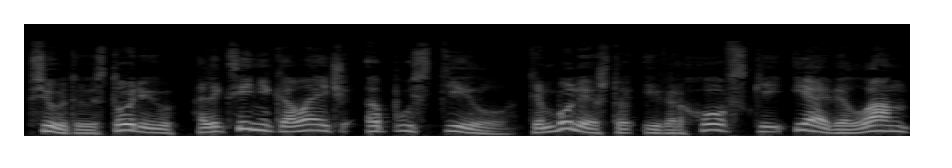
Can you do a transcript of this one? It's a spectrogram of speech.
Всю эту историю Алексей Николаевич опустил, тем более, что и Верховский, и Авелан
